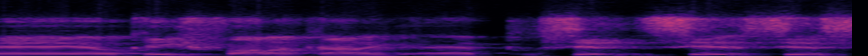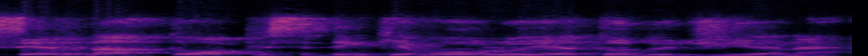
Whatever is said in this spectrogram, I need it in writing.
é, é, o que a gente fala, cara, é, ser, ser, ser da top, você tem que evoluir a todo dia, né?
